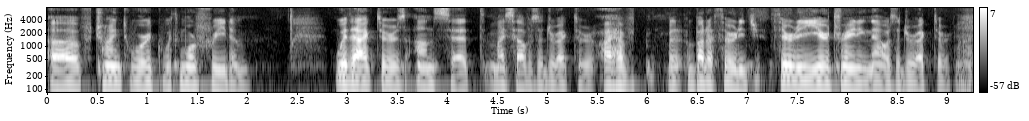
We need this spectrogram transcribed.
of trying to work with more freedom with actors on set, myself as a director, I have about a 30, 30 year training now as a director right.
